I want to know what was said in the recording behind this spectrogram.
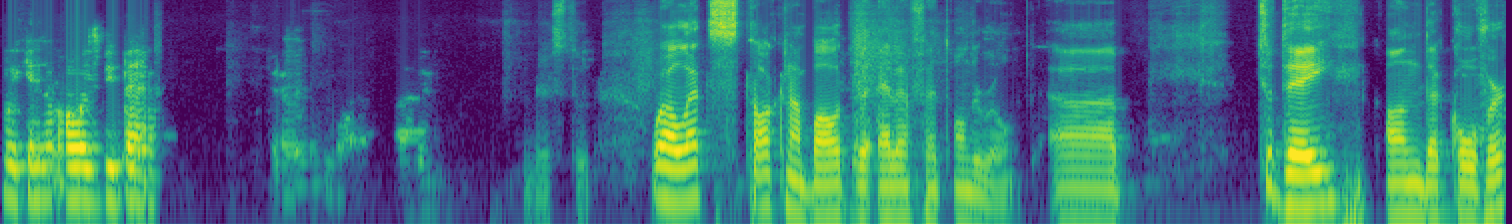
we can always be better. Understood. Well, let's talk about the elephant on the road. Uh, today, on the cover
